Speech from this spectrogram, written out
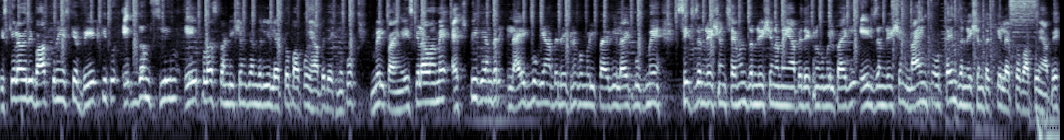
इसके अलावा यदि बात करें इसके वेट की तो एकदम स्लिम ए प्लस कंडीशन के अंदर ये लैपटॉप आपको यहाँ पे देखने को मिल पाएँगे। इसके अलावा हमें एचपी के अंदर लाइट बुक यहाँ पे देखने को मिल पाएगी। लाइट बुक में सिक्स जनरेशन सेवन जनरेशन हमें यहाँ पे देखने को मिल पाएगी। एट जनरेशन नाइन्थ और टेंथ जनरेशन तक के लैपटॉप आपको यहाँ पे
